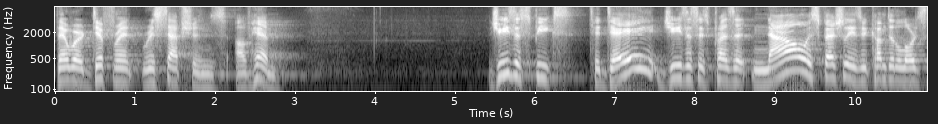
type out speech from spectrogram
there were different receptions of him. Jesus speaks today. Jesus is present now, especially as we come to the Lord's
